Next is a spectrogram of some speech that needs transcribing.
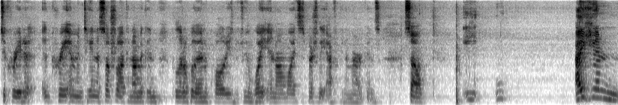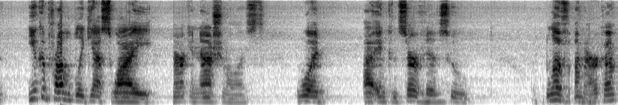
to create a, create and maintain a social, economic, and political inequalities between white and non-whites, especially African Americans. So, he, I can, you could probably guess why American nationalists would, uh, and conservatives who love America,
